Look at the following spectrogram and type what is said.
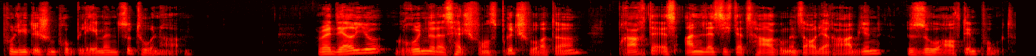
politischen Problemen zu tun haben. Ray Dalio, Gründer des Hedgefonds Bridgewater, brachte es anlässlich der Tagung in Saudi-Arabien so auf den Punkt.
